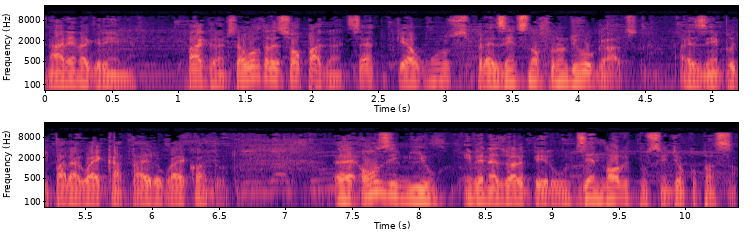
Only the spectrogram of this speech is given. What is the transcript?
na Arena Grêmio. Pagantes, então eu vou trazer só o pagante, certo? Porque alguns presentes não foram divulgados. A exemplo de Paraguai, Catar, Uruguai e Equador. É, 11 mil em Venezuela e Peru, 19% de ocupação.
